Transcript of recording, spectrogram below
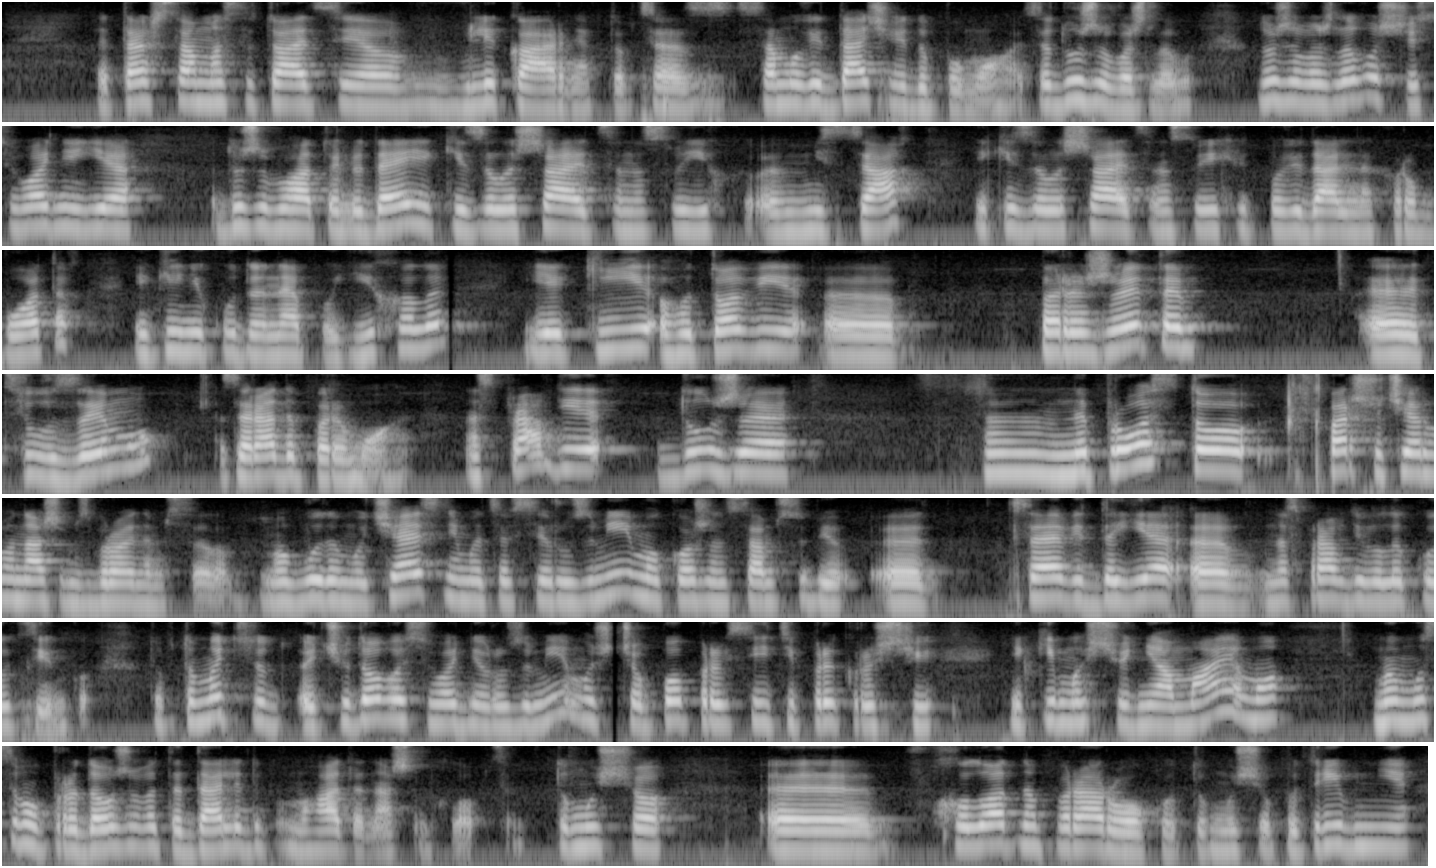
Е, Та ж сама ситуація в лікарнях, тобто це самовіддача і допомога. Це дуже важливо. Дуже важливо, що сьогодні є дуже багато людей, які залишаються на своїх е, місцях, які залишаються на своїх відповідальних роботах, які нікуди не поїхали, які готові е, пережити е, цю зиму заради перемоги. Насправді дуже е, непросто в першу чергу нашим збройним силам. Ми будемо чесні, ми це всі розуміємо. Кожен сам собі е, це віддає е, насправді велику оцінку. Тобто, ми чудово сьогодні розуміємо, що, попри всі ті прикрощі, які ми щодня маємо, ми мусимо продовжувати далі допомагати нашим хлопцям, тому що е, холодна пора року, тому що потрібні е,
